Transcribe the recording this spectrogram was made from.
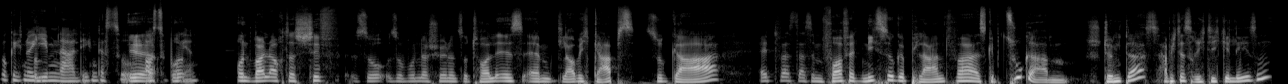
wirklich nur jedem nahelegen, das zu, ja, auszuprobieren. Und, und, weil auch das Schiff so, so wunderschön und so toll ist, ähm, glaube ich, gab es sogar etwas, das im Vorfeld nicht so geplant war. Es gibt Zugaben. Stimmt das? Habe ich das richtig gelesen?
